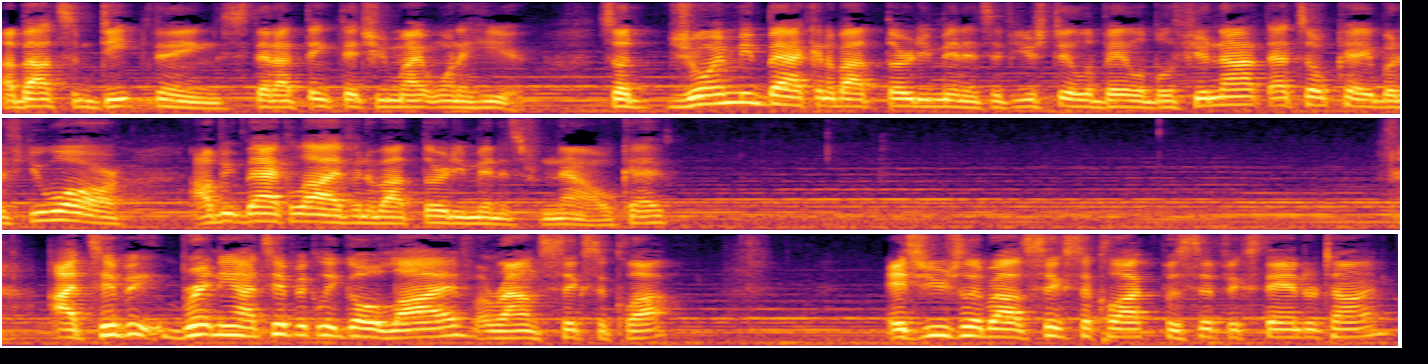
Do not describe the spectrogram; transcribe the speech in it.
about some deep things that I think that you might want to hear. So join me back in about 30 minutes if you're still available. If you're not, that's okay. But if you are, I'll be back live in about 30 minutes from now. Okay. I typically, Brittany, I typically go live around six o'clock. It's usually about six o'clock Pacific Standard Time.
